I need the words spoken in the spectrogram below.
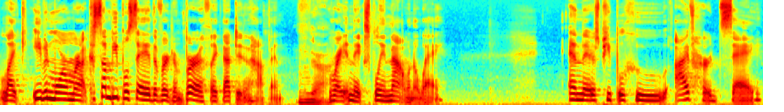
Like even more miraculous. Because some people say the virgin birth, like that didn't happen, Yeah. right? And they explain that one away. And there's people who I've heard say,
